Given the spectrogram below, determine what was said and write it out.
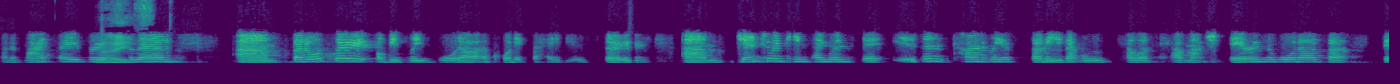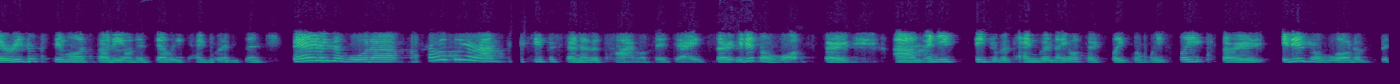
one of my favorites nice. for them. Um, but also obviously water aquatic behaviors. So um, Gentoo and king penguins, there isn't currently a study that will tell us how much they're in the water, but there is a similar study on Adelie penguins and they're in the water probably around 50% of the time of their day. So it is a lot. So, um, and you think of a penguin, they also sleep when we sleep. So it is a lot of the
